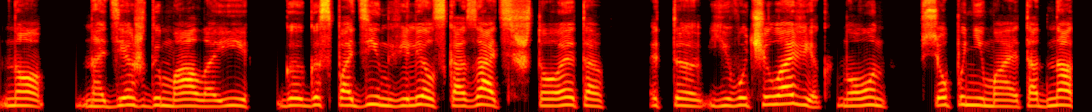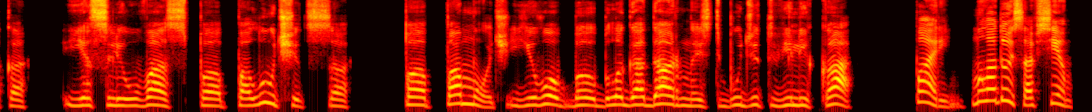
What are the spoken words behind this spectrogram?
но надежды мало, и господин велел сказать, что это... это его человек, но он все понимает. Однако, если у вас по получится по помочь, его благодарность будет велика. Парень, молодой совсем,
